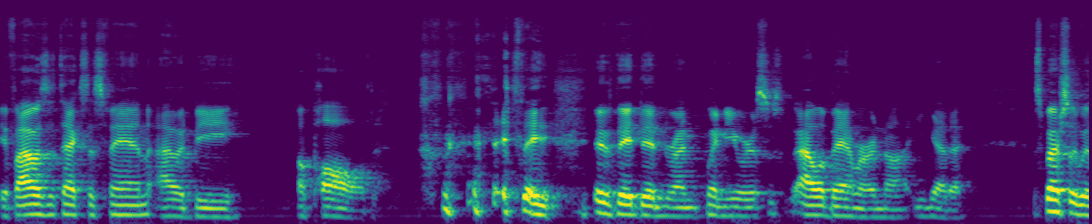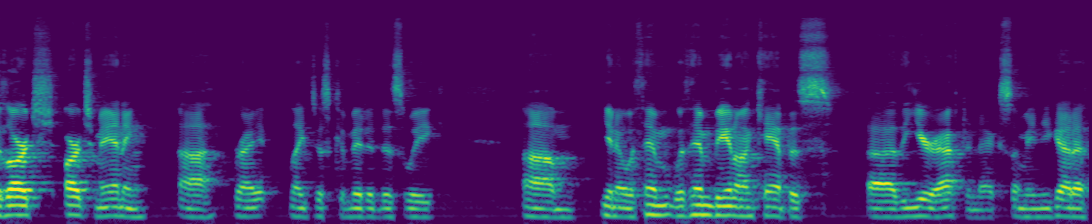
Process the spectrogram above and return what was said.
if I was a Texas fan, I would be appalled if they if they didn't run Quinn Ewers, Alabama or not. You gotta, especially with Arch Arch Manning, uh, right? Like just committed this week. Um, you know, with him with him being on campus uh, the year after next. I mean, you gotta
